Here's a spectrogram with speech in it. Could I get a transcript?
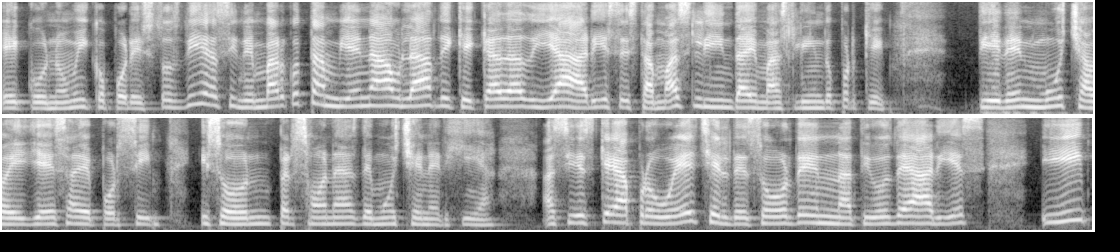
económico por estos días. Sin embargo, también habla de que cada día Aries está más linda y más lindo porque tienen mucha belleza de por sí y son personas de mucha energía. Así es que aproveche el desorden nativos de Aries y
